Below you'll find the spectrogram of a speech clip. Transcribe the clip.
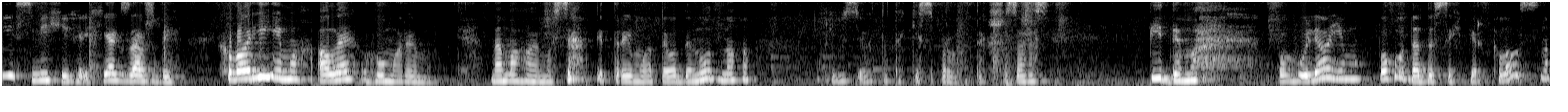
І сміх, і гріх, як завжди. Хворіємо, але гуморимо. Намагаємося підтримувати один одного. Друзі, то такі справи. Так що зараз підемо, погуляємо. Погода до сих пір класна.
